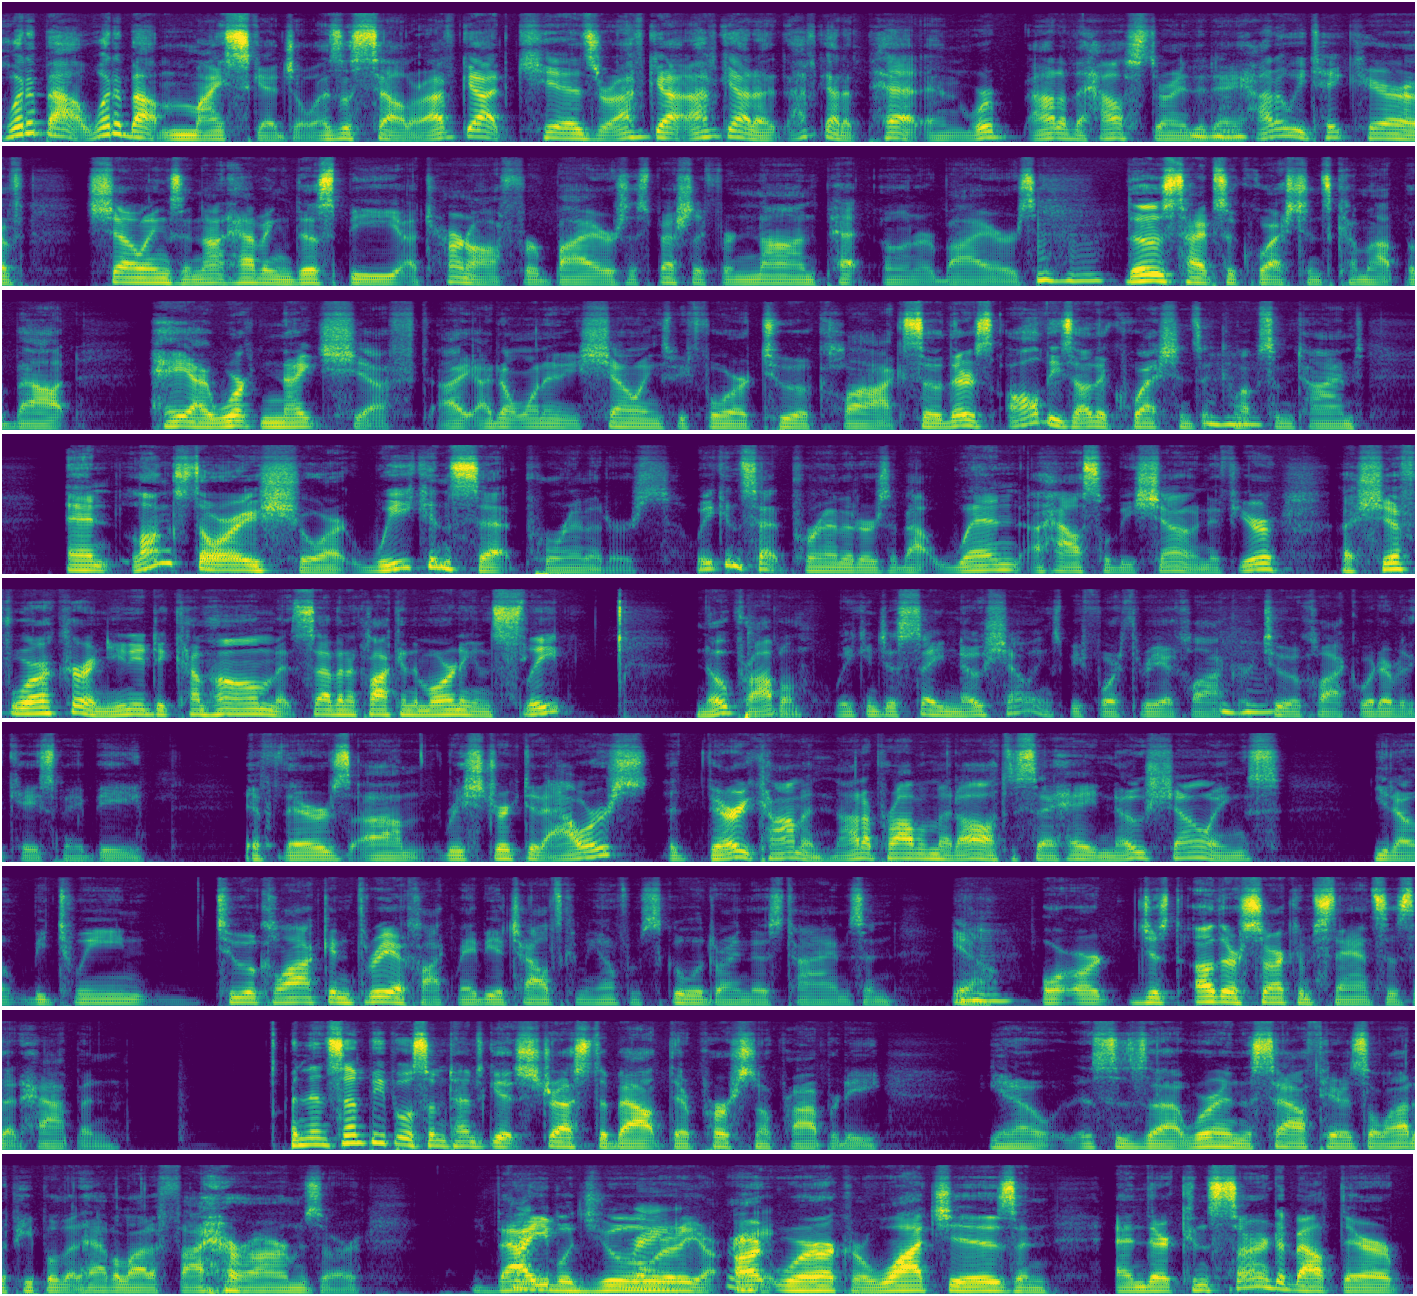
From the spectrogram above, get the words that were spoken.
what about what about my schedule as a seller? I've got kids or I've got I've got a I've got a pet and we're out of the house during the day. Mm-hmm. How do we take care of showings and not having this be a turnoff for buyers, especially for non-pet owner buyers? Mm-hmm. Those types of questions come up about hey, I work night shift. I, I don't want any showings before two o'clock. So there's all these other questions that come up mm-hmm. sometimes. And long story short, we can set perimeters. We can set perimeters about when a house will be shown. If you're a shift worker and you need to come home at seven o'clock in the morning and sleep, no problem. We can just say no showings before three o'clock or two o'clock, whatever the case may be. If there's um, restricted hours, it's very common, not a problem at all to say, hey, no showings, you know, between two o'clock and three o'clock. Maybe a child's coming home from school during those times and, you know, or, or just other circumstances that happen. And then some people sometimes get stressed about their personal property. You know, this is uh, we're in the South here. There's a lot of people that have a lot of firearms or valuable jewelry right, or right. artwork or watches, and and they're concerned about their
